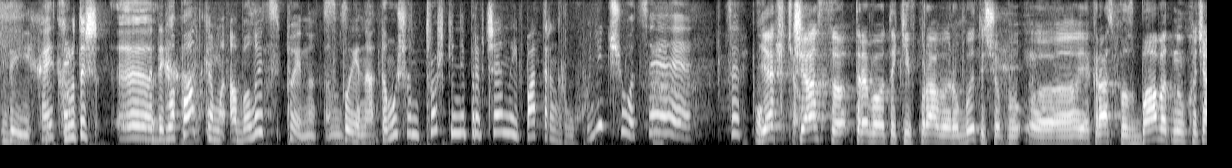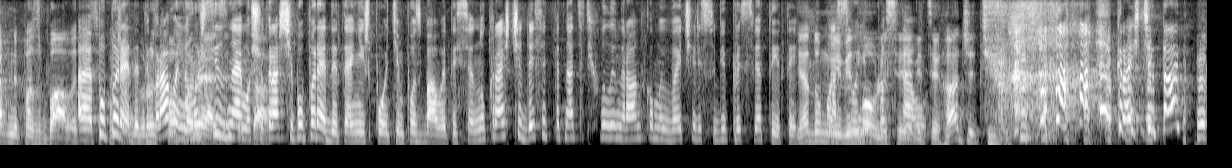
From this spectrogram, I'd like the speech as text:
Дихайте. Крутиш е, лопатками, а болить спина. Там. спина, тому що трошки непривчений паттерн руху. Нічого, це, це поки Як що. часто треба такі вправи робити, щоб е, якраз позбавити, ну хоча б не позбавитися. Е, Попередити, хоча б правильно? Ми ж всі знаємо, що краще попередити, аніж потім позбавитися. Ну краще 10-15 хвилин ранком і ввечері собі присвятити. Я думаю, на свою відмовлюся поставу. від цих гаджетів. Краще так.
